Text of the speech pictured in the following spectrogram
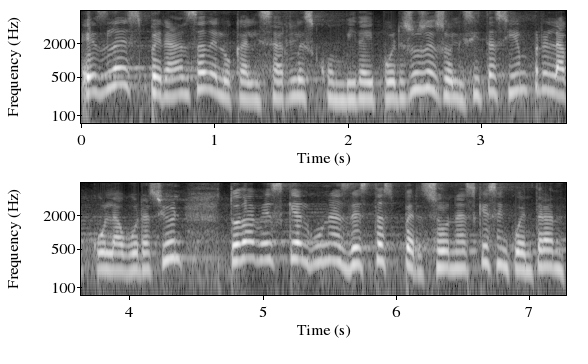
es la esperanza de localizarles con vida y por eso se solicita siempre la colaboración, toda vez que algunas de estas personas que se encuentran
